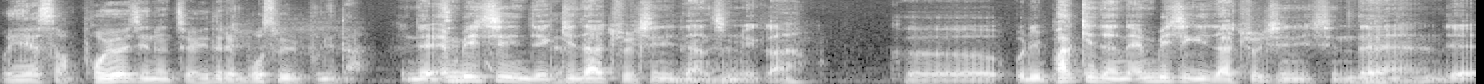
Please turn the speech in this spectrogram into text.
의해서 보여지는 저희들의 모습일 뿐이다. 근데 MBC 네. 이제 기자 출신이지 않습니까? 그 우리 박 기자는 MBC 기자 출신이신데 네. 이제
